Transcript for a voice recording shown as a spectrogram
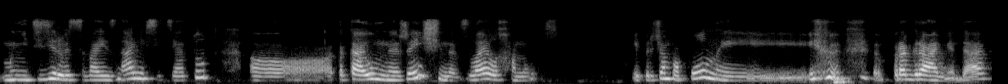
монетизировать свои знания в сети. А тут а, такая умная женщина взяла и лоханулась. И причем по полной программе, да.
